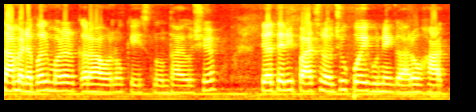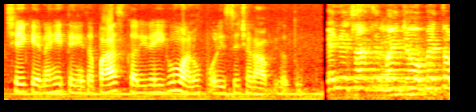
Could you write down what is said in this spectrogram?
સામે ડબલ મર્ડર કરાવવાનો કેસ નોંધાયો છે. ત્યાં તેની પાછળ હજુ કોઈ ગુનેગારો હાથ છે કે નહીં તેની તપાસ કરી રહી હોવાનું પોલીસે જણાવ્યું હતું. એની સાથે ભાઈ જો અમે તો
